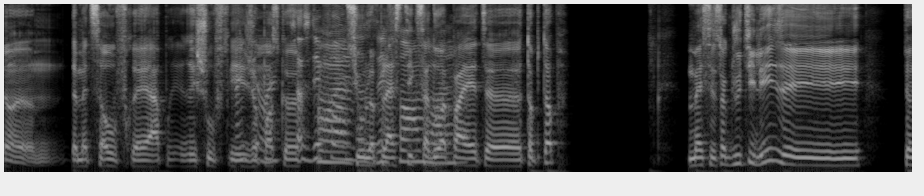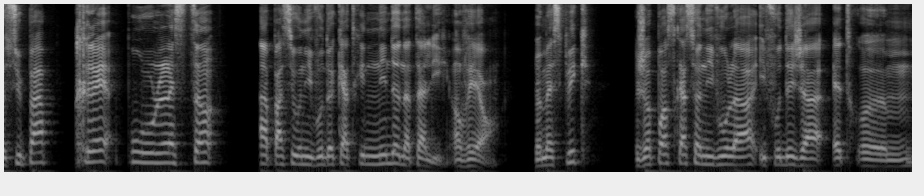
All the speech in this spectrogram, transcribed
de, de mettre ça au frais, après réchauffer. Je pense que Ça se déforme. Ouais. sur Ça le se plastique, ça déforme, doit ouais. pas être euh, top top. Mais c'est ça que j'utilise et je suis pas prêt pour l'instant à passer au niveau de Catherine ni de Nathalie en VR. Je m'explique. Je pense qu'à ce niveau-là, il faut déjà être, euh,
